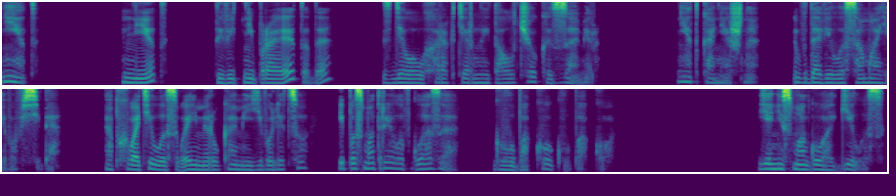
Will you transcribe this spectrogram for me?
«Нет». «Нет? Ты ведь не про это, да?» Сделал характерный толчок и замер. «Нет, конечно», — вдавила сама его в себя. Обхватила своими руками его лицо и посмотрела в глаза, глубоко-глубоко. «Я не смогу, Агилос.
